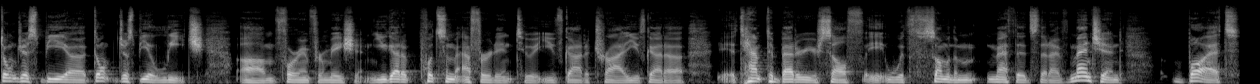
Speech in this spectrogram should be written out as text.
don't just be a don't just be a leech um, for information. You got to put some effort into it. You've got to try. You've got to attempt to better yourself eh, with some of the methods that I've mentioned. But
